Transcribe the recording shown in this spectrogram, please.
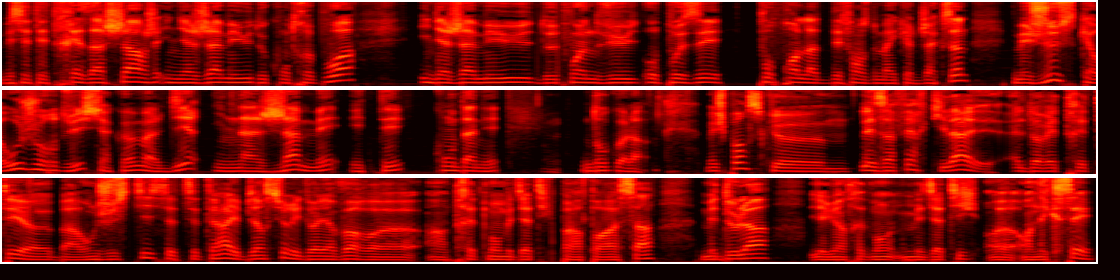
mais c'était très à charge, il n'y a jamais eu de contrepoids, il n'y a jamais eu de point de vue opposé pour prendre la défense de Michael Jackson, mais jusqu'à aujourd'hui, je tiens quand même à le dire, il n'a jamais été condamné. Donc voilà. Mais je pense que euh, les affaires qu'il a, elles doivent être traitées euh, bah, en justice, etc. Et bien sûr, il doit y avoir euh, un traitement médiatique par rapport à ça. Mais de là, il y a eu un traitement médiatique euh, en excès.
